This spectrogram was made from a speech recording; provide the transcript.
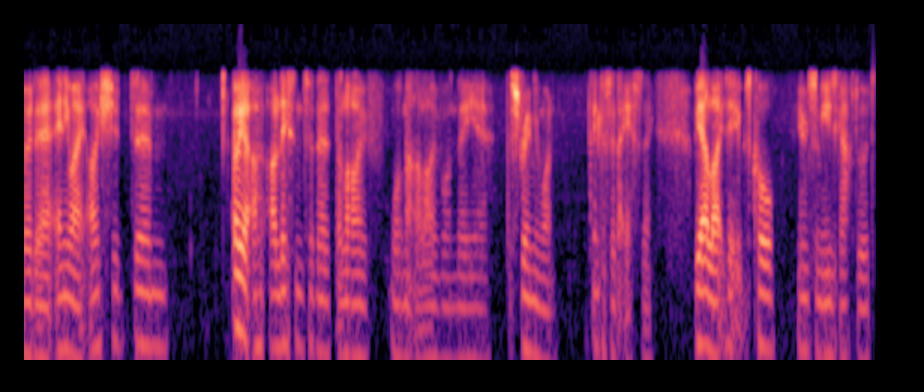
But uh, anyway, I should. Um, oh yeah, I, I listened to the the live, well not the live one, the uh, the streaming one. I think I said that yesterday. But yeah, I liked it. It was cool. Hearing some music afterwards.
